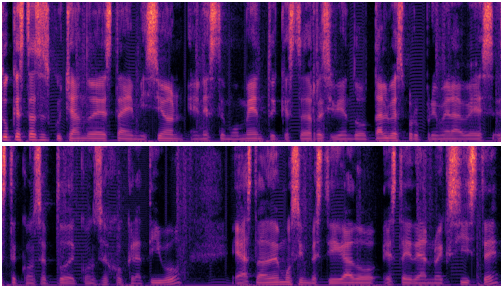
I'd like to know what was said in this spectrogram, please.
Tú que estás escuchando esta emisión en este momento y que estás recibiendo tal vez por primera vez este concepto de consejo creativo, eh, hasta donde hemos investigado esta idea no existe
